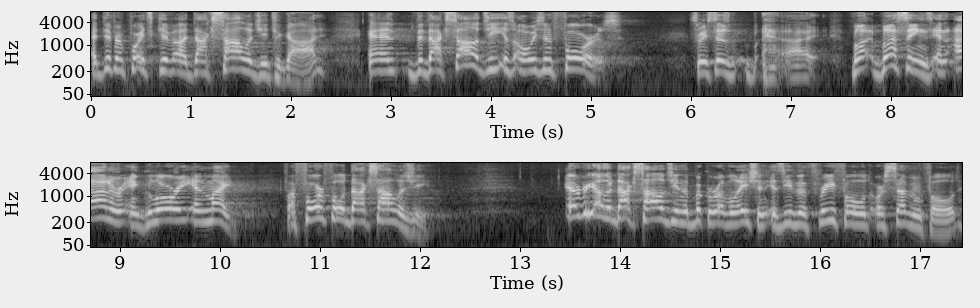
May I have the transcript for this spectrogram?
at different points give a doxology to God. And the doxology is always in fours. So he says, uh, blessings and honor and glory and might. A fourfold doxology. Every other doxology in the book of Revelation is either threefold or sevenfold,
